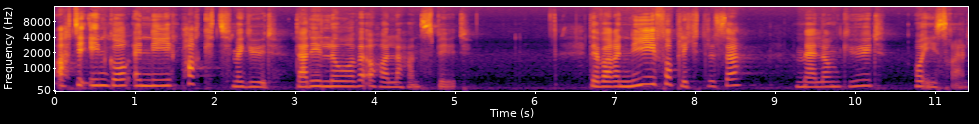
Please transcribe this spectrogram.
at de inngår en ny pakt med Gud, der de lover å holde hans bud. Det var en ny forpliktelse mellom Gud og Israel.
